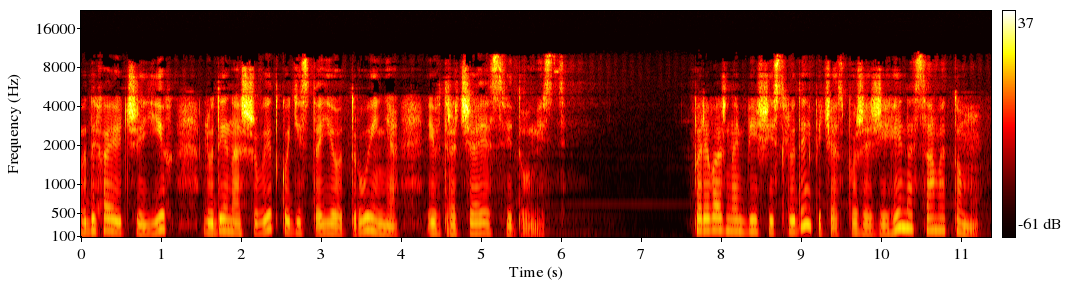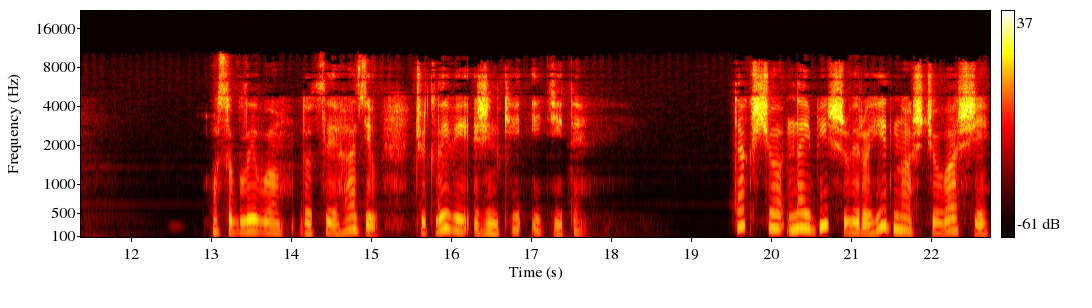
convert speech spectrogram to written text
Вдихаючи їх, людина швидко дістає отруєння і втрачає свідомість. Переважна більшість людей під час пожежі гине саме тому. Особливо до цих газів чутливі жінки і діти. Так що найбільш вірогідно, що ваші,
